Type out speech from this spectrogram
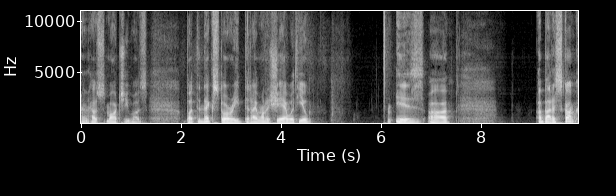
and how smart she was. But the next story that I want to share with you is uh, about a skunk.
